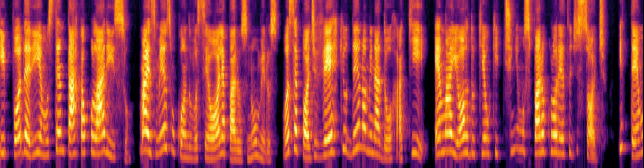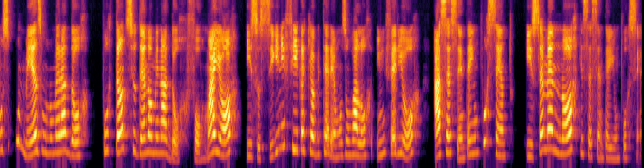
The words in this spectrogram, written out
e poderíamos tentar calcular isso. Mas, mesmo quando você olha para os números, você pode ver que o denominador aqui é maior do que o que tínhamos para o cloreto de sódio, e temos o mesmo numerador. Portanto, se o denominador for maior, isso significa que obteremos um valor inferior a 61%. Isso é menor que 61%.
